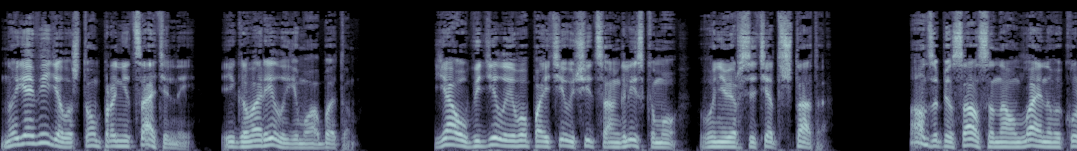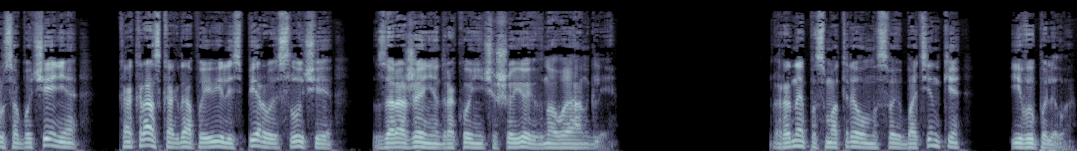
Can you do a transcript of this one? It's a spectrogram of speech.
но я видела, что он проницательный, и говорила ему об этом. Я убедила его пойти учиться английскому в университет штата. Он записался на онлайновый курс обучения, как раз когда появились первые случаи заражения драконьей чешуей в Новой Англии. Рене посмотрела на свои ботинки и выпалила.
